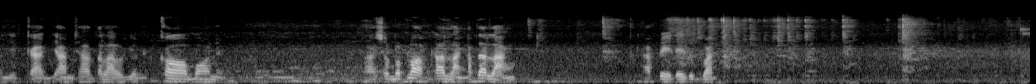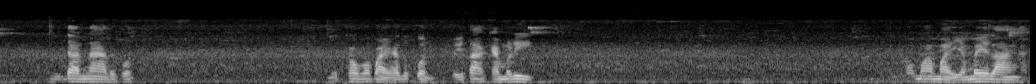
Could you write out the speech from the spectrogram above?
บรรยากาศยามเช้าตลาดรถยนต์กมหนึ่งมาชมรอบๆด้านหลังครับด้านหลัง อัปเดตได้ทุกวัน ด้านหน้าทุกคนเดี๋ยวเข้ามาใหม่ครับทุกคน Toyota Camry เข้ามาใหม่ยังไม่ล้างครับ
